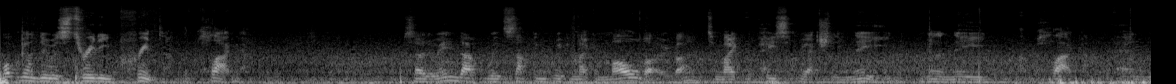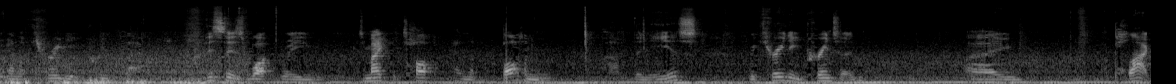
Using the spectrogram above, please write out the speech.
what we're going to do is 3D print the plug so to end up with something we can make a mould over to make the piece that we actually need, we're going to need plug and we're going to 3D print that. This is what we, to make the top and the bottom um, veneers, we 3D printed a, a plug,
